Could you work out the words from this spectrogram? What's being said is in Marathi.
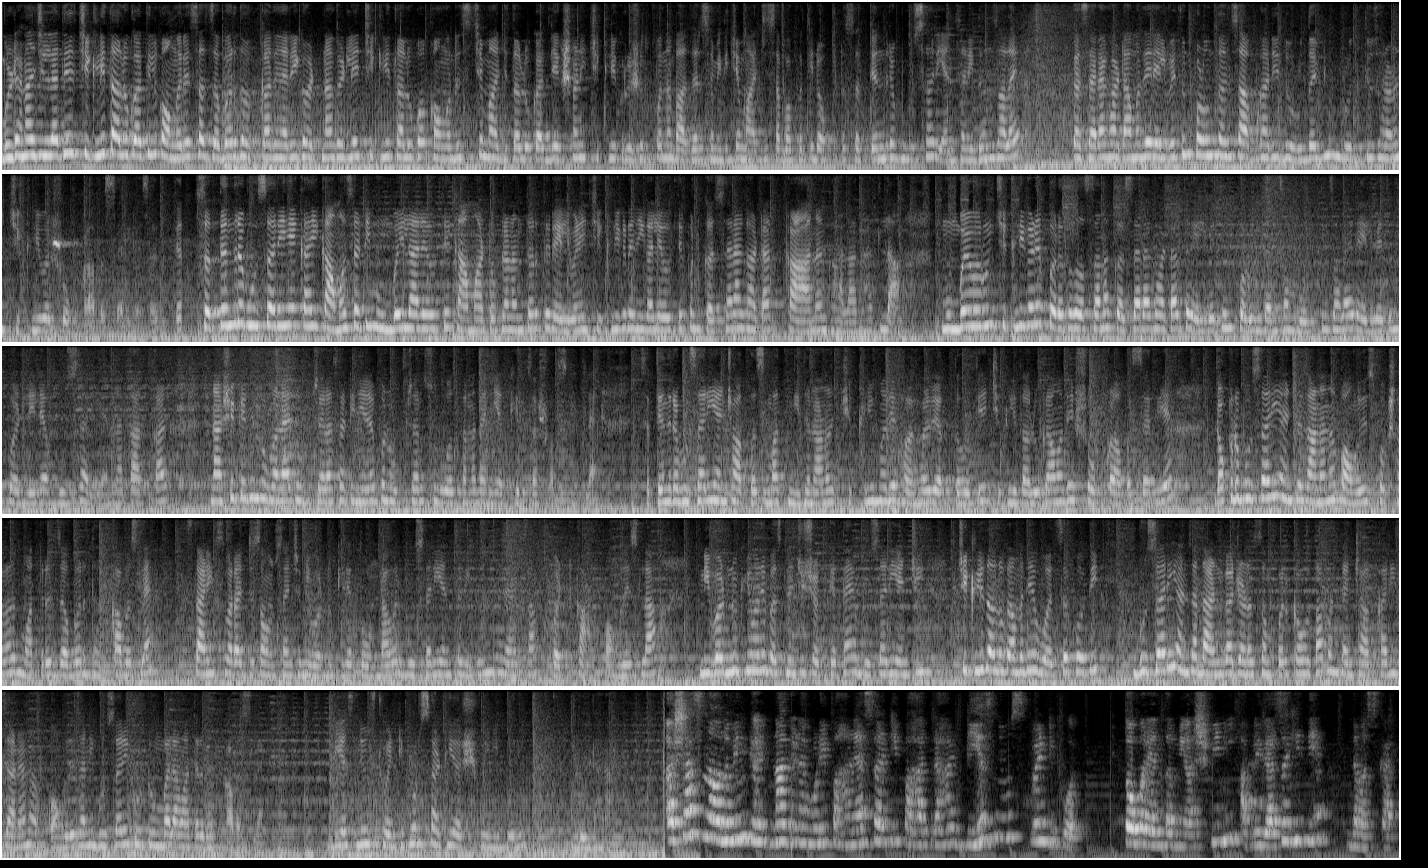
बुलढाणा जिल्ह्यातील चिखली तालुक्यातील काँग्रेसचा जबर धक्का देणारी घटना घडली. आहे. चिखली तालुका काँग्रेसचे माजी तालुकाध्यक्ष आणि चिखली कृषी उत्पन्न बाजार समितीचे माजी सभापती डॉक्टर सत्येंद्र भुसार यांचं निधन झालंय. कसारा घाटामध्ये रेल्वेतून पडून त्यांचा अपघाती दुर्दैवी मृत्यू झाल्यानं चिखलीवर शोककळा पसरली? सत्य सत्येंद्र भुसारी हे काही कामासाठी मुंबईला आले होते. काम आटोपल्यानंतर ते रेल्वेने चिखलीकडे निघाले होते पण कसारा घाटात काळानं घाला घातला. मुंबईवरून चिखलीकडे परतत असताना कसारा घाटात रेल्वेतून पडून त्यांचा मृत्यू झाला. रेल्वेतून पडलेल्या भुसारी यांना तात्काळ नाशिक येथील रुग्णालयात उपचारासाठी नेलं पण उपचार सुरू असताना त्यांनी अखेरचा श्वास घेतला सत्येंद्र भुसारी यांच्या अकस्मात निधनानं चिखलीमध्ये हळहळ व्यक्त होते. चिखली तालुक्यामध्ये शोककळा पसरली आहे डॉक्टर भुसारी यांच्या जाण्यानं काँग्रेस पक्षाला मात्र जबर धक्का बसलाय. स्थानिक स्वराज्य संस्थांच्या निवडणुकीच्या तोंडावर भुसारी यांचं निधन झाल्याचा फटका काँग्रेसला निवडणुकीमध्ये बसण्याची शक्यता आहे. भुसारी यांची चिखली तालुक्यामध्ये वचक होती. भुसारी यांचा दांडगा जनसंपर्क होता पण त्यांच्या अखारी जाण्यानं काँग्रेस आणि भुसारी कुटुंबाला मात्र धक्का बसला. डी एस न्यूज ट्वेंटी फोरसाठी अश्विनी बोलू बुलढाणा. अशाच नवनवीन घटना घडामोडी पाहण्यासाठी पाहत रहा डीएस न्यूज ट्वेंटी फोर तोपर्यंत मी अश्विनी आपली रजा घेते. नमस्कार.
